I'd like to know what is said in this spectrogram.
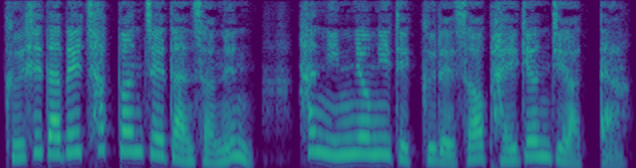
그 해답의 첫 번째 단서는 한 익명이 댓글에서 발견되었다.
